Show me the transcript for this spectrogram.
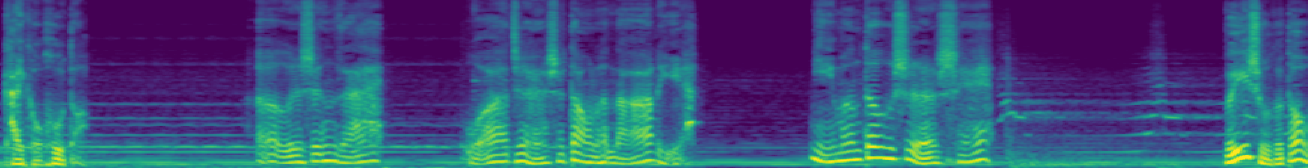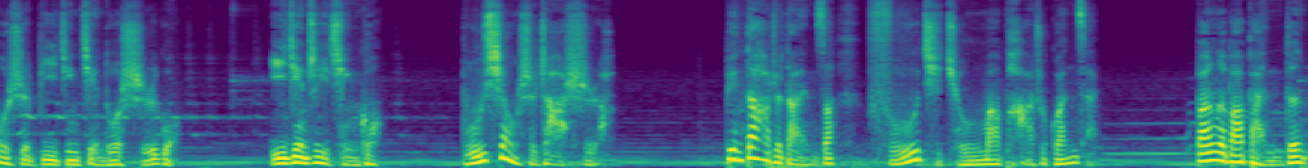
开口后道：“哦生仔，我这是到了哪里？你们都是谁？”为首的道士毕竟见多识广，一见这情况，不像是诈尸啊，便大着胆子扶起琼妈爬出棺材，搬了把板凳，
